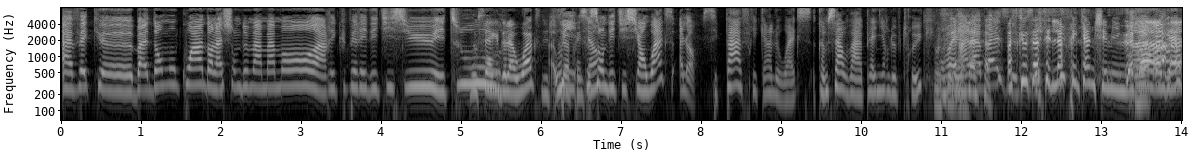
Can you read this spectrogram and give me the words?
avec euh, bah, dans mon coin, dans la chambre de ma maman, à récupérer des tissus et tout. Donc, c'est avec de la wax, du tissu Oui, africain. ce sont des tissus en wax. Alors, c'est pas africain le wax. Comme ça, on va aplanir le truc. Ouais. À la base, Parce que ça, c'est de l'African shaming. Ah.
